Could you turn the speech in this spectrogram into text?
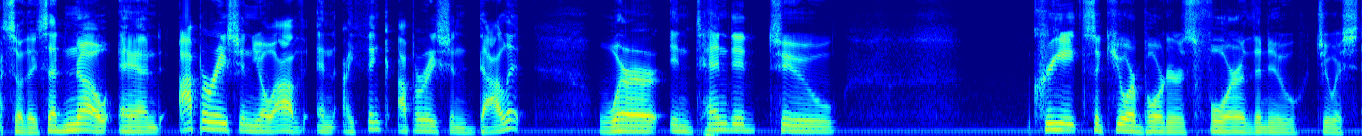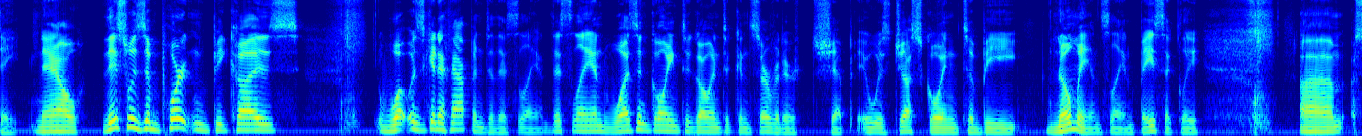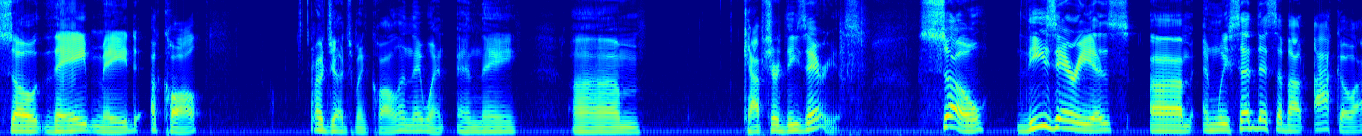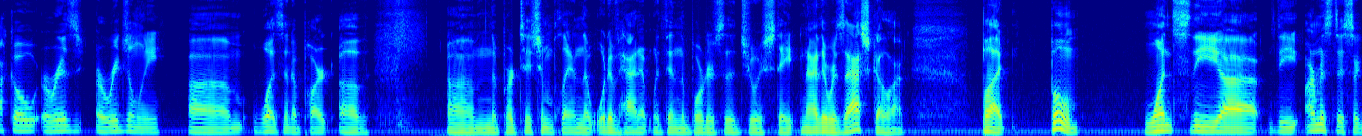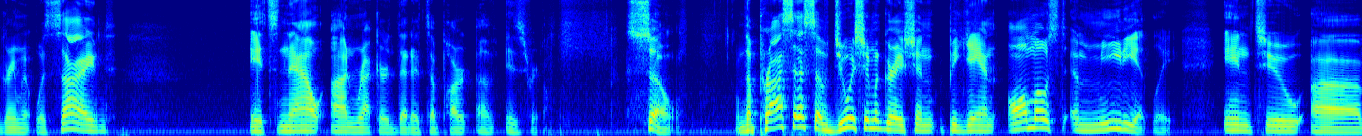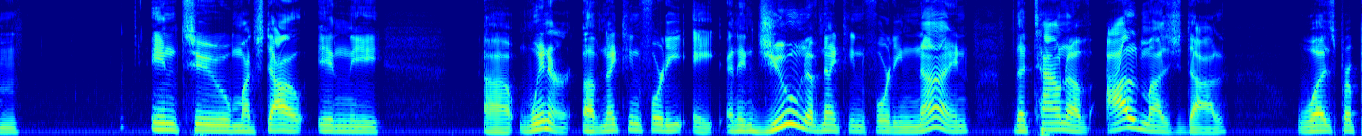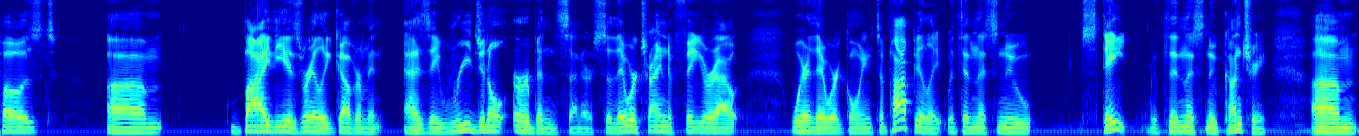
so they said no. And Operation Yoav and I think Operation Dalet were intended to create secure borders for the new Jewish state. Now, this was important because what was going to happen to this land? This land wasn't going to go into conservatorship, it was just going to be no man's land, basically. Um, so they made a call a judgment call, and they went and they um, captured these areas. So these areas, um, and we said this about Akko. Akko orig- originally um, wasn't a part of um, the partition plan that would have had it within the borders of the Jewish state. Neither was Ashkelon. But boom, once the uh, the armistice agreement was signed, it's now on record that it's a part of Israel. So, the process of Jewish immigration began almost immediately into um, into Majdal in the uh, winter of 1948, and in June of 1949, the town of Al Majdal was proposed um, by the Israeli government as a regional urban center. So they were trying to figure out where they were going to populate within this new state, within this new country. Um,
